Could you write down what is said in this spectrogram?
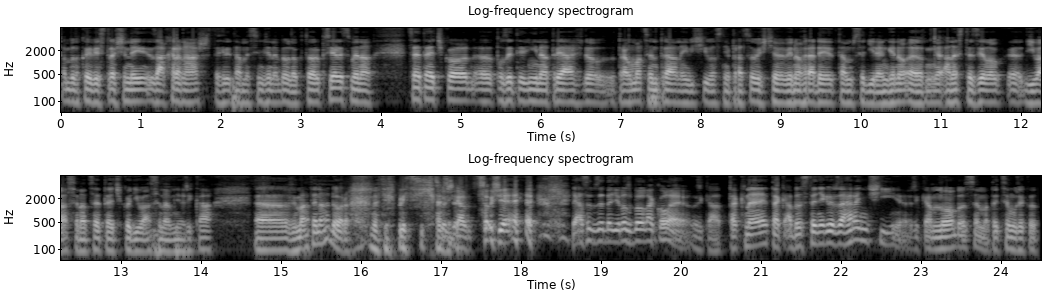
Tam byl takový vystrašený záchranář, tehdy tam myslím, že nebyl doktor. Přijeli jsme na CT, eh, pozitivní na triáž do traumacentra, nejvyšší vlastně pracoviště Vinohrady, tam sedí rengeno, anesteziolog, dívá se na CT, dívá se na mě, říká, vy máte nádor na těch plicích. A říkám, cože? Já jsem se teď rozbil na kole. A říká, tak ne, tak a byl jste někde v zahraničí? A říkám, no, byl jsem. A teď jsem mu řekl,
